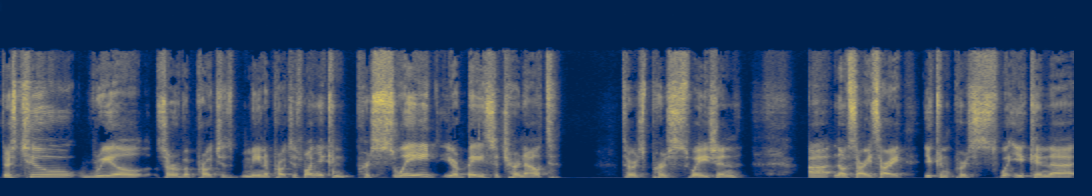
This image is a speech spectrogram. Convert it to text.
there's two real sort of approaches, main approaches. One, you can persuade your base to turn out. So it's persuasion. Uh, no, sorry, sorry. You can persuade. You can uh,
